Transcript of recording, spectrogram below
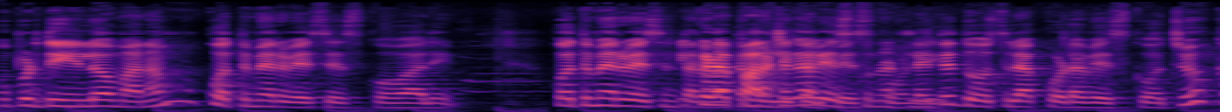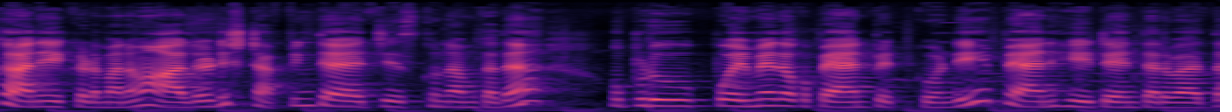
ఇప్పుడు దీనిలో మనం కొత్తిమీర వేసేసుకోవాలి. కొత్తిమీర వేసిన తర్వాత పలచగా వేసుకున్నట్లయితే దోశలకు కూడా వేసుకోవచ్చు. కానీ ఇక్కడ మనం ఆల్రెడీ స్టఫింగ్ తయారు చేసుకున్నాం కదా. ఇప్పుడు పొయ్యి మీద ఒక ప్యాన్ పెట్టుకోండి. ప్యాన్ హీట్ అయిన తర్వాత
